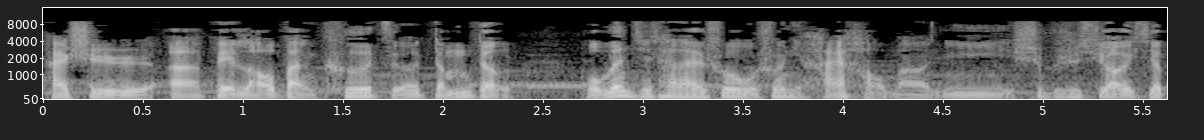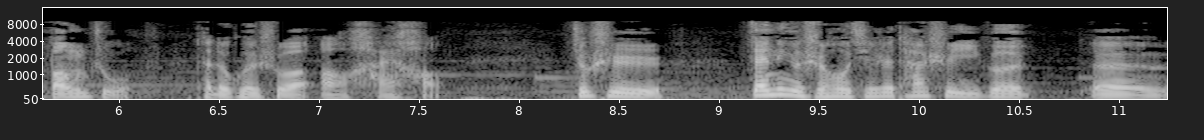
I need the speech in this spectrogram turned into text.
还是呃被老板苛责等等，我问起她来说，我说你还好吗？你是不是需要一些帮助？她都会说哦还好，就是在那个时候，其实她是一个呃。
